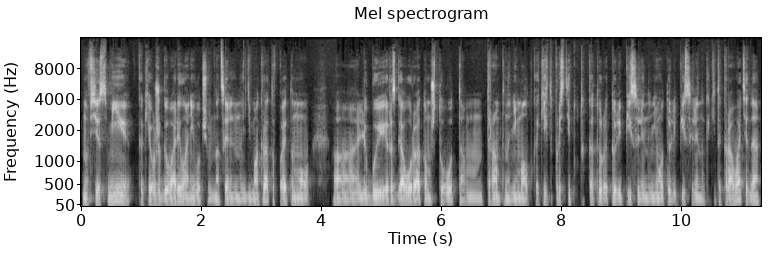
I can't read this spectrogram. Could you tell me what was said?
но все СМИ, как я уже говорил, они, в общем, нацелены на демократов, поэтому э, любые разговоры о том, что вот там Трамп нанимал каких-то проституток, которые то ли писали на него, то ли писали на какие-то кровати, да,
